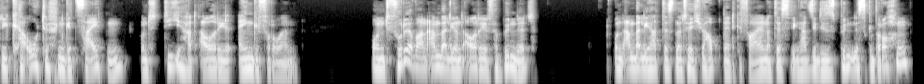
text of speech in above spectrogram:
die chaotischen Gezeiten, und die hat Aurel eingefroren. Und früher waren Amberly und Aurel verbündet. Und Amberly hat das natürlich überhaupt nicht gefallen und deswegen hat sie dieses Bündnis gebrochen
